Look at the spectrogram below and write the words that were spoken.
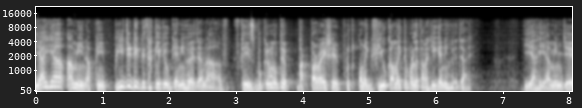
ইয়াহিয়া আমিন, আপনি পিজি ডিগ্রি থাকলে কেউ জ্ঞানী হয়ে যায় না। ফেসবুকের মধ্যে বাটপাড়া এসে অনেক ভিউ কামাইতে পারলে তারা কি জ্ঞানী হয়ে যায়? ইয়াহিয়া আমিন যে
